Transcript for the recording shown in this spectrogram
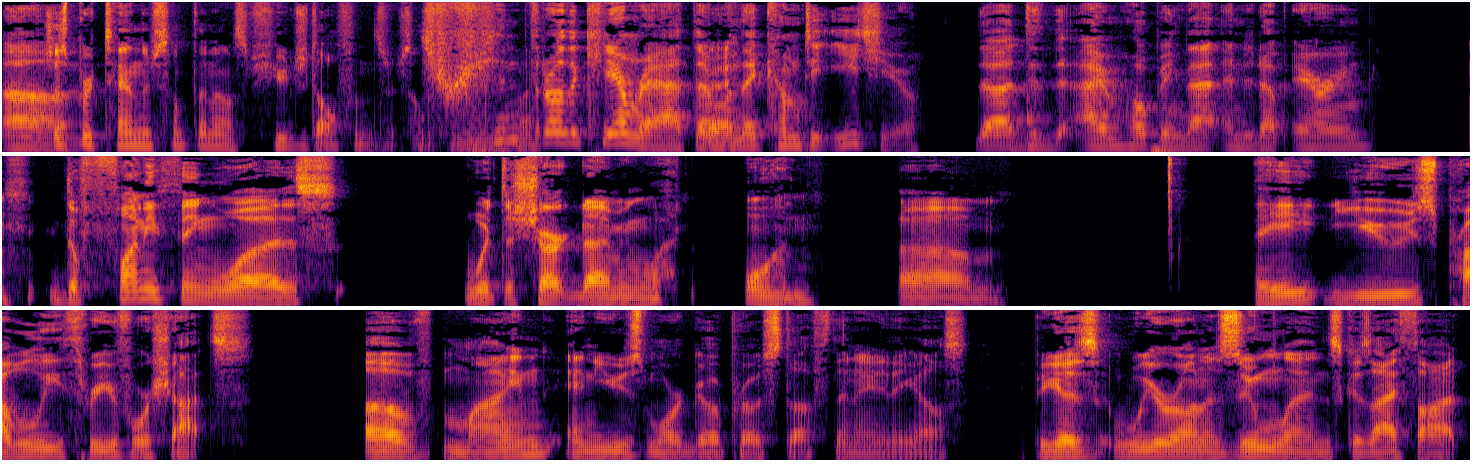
Um, just pretend there's something else, huge dolphins or something. you can throw the camera at them Right. when they come to eat you. Uh, did, I'm hoping that ended up airing. the funny thing was with the shark diving one, one um, they used probably three or four shots of mine and used more GoPro stuff than anything else because we were on a zoom lens because I thought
